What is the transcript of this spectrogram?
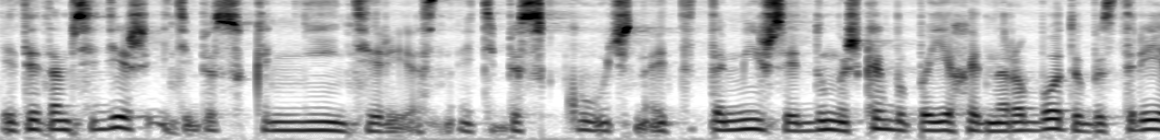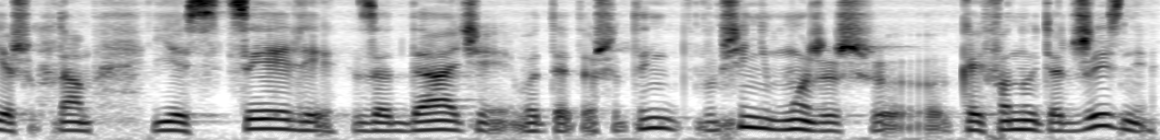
и ты там сидишь, и тебе, сука, неинтересно, и тебе скучно, и ты томишься, и думаешь, как бы поехать на работу быстрее, чтобы там есть цели, задачи, вот это, что ты вообще не можешь э, кайфануть от жизни,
